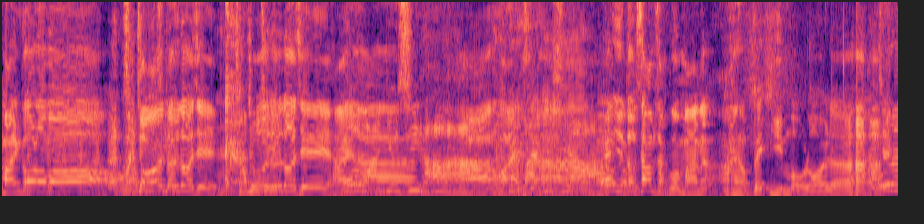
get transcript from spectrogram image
萬個咯喎，再退多一次，再退多次，我還要思考下還要思考下，跟住到三十個萬啦，唉，我迫於無奈啦，即係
